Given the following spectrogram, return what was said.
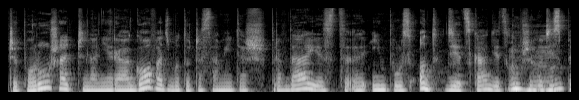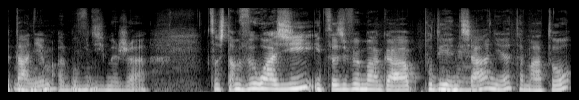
czy poruszać, czy na nie reagować, bo to czasami też, prawda, jest e, impuls od dziecka. Dziecko przychodzi z pytaniem, albo widzimy, że coś tam wyłazi i coś wymaga podjęcia nie, tematu.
